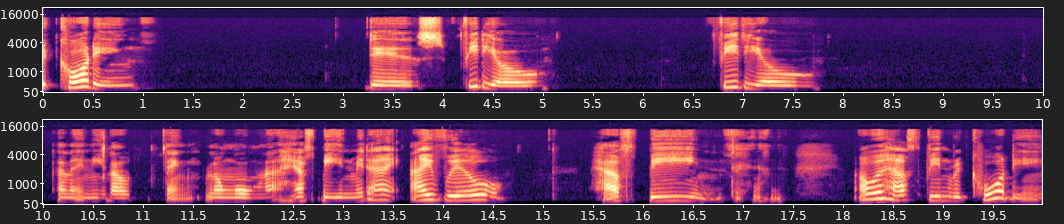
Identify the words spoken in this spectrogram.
recording this video video อะไรนี่เราแต่งเรางงละ have been ไม่ได้ I will have been I will have been recording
